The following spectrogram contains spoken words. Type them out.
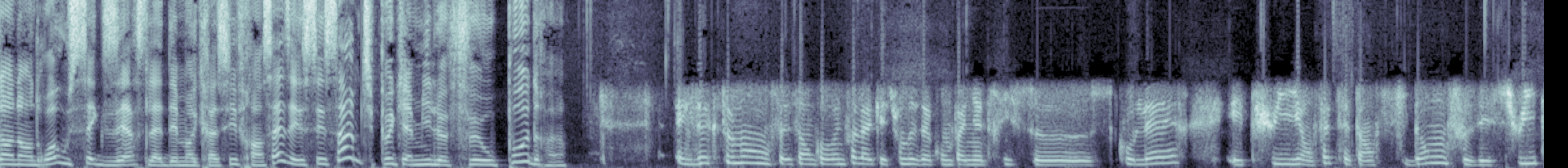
un endroit où s'exerce la démocratie française. Et c'est ça un petit peu qui a mis le feu aux poudres. Exactement, c'est encore une fois la question des accompagnatrices euh, scolaires. Et puis, en fait, cet incident faisait suite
